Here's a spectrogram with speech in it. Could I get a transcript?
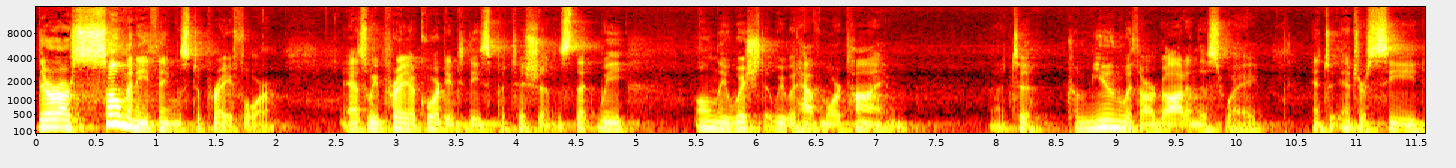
there are so many things to pray for as we pray according to these petitions that we only wish that we would have more time uh, to commune with our God in this way and to intercede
